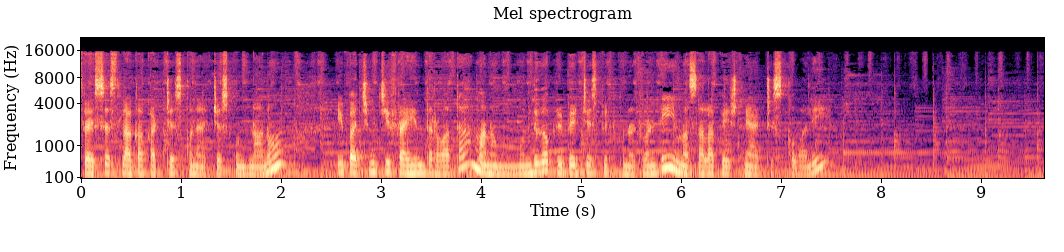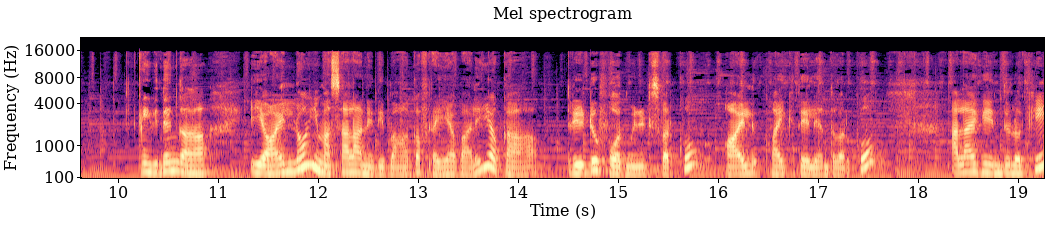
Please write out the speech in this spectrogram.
స్లైసెస్ లాగా కట్ చేసుకొని యాడ్ చేసుకుంటున్నాను. ఈ పచ్చిమిర్చి ఫ్రై అయిన తర్వాత మనం ముందుగా ప్రిపేర్ చేసి పెట్టుకున్నటువంటి ఈ మసాలా పేస్ట్ని యాడ్ చేసుకోవాలి. ఈ విధంగా ఈ ఆయిల్లో ఈ మసాలా అనేది బాగా ఫ్రై అవ్వాలి. ఒక త్రీ టు ఫోర్ మినిట్స్ వరకు ఆయిల్ పైకి తేలేంత వరకు అలాగే ఇందులోకి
